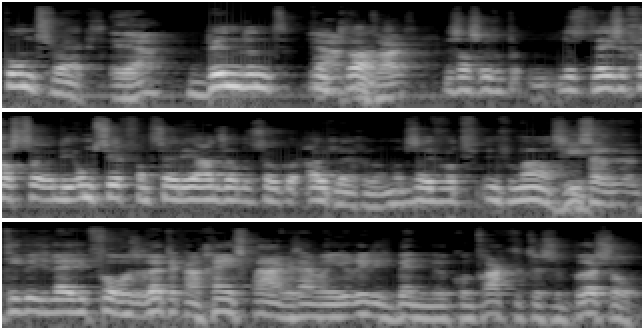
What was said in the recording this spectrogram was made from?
contract. Ja. Bindend Ja, contract. Dus, als, dus deze gasten, die omzicht van het CDA, die zal dat zo ook uitleggen dan. Maar dat is even wat informatie. Hier staat een artikeltje lees ik. Volgens Rutte kan geen sprake zijn van juridisch bindende contracten tussen Brussel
